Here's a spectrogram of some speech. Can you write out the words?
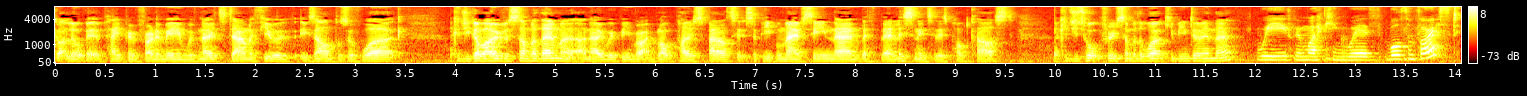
got a little bit of paper in front of me and we've noted down a few examples of work. Could you go over some of them? I know we've been writing blog posts about it, so people may have seen them if they're listening to this podcast. Could you talk through some of the work you've been doing there? We've been working with Waltham Forest.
